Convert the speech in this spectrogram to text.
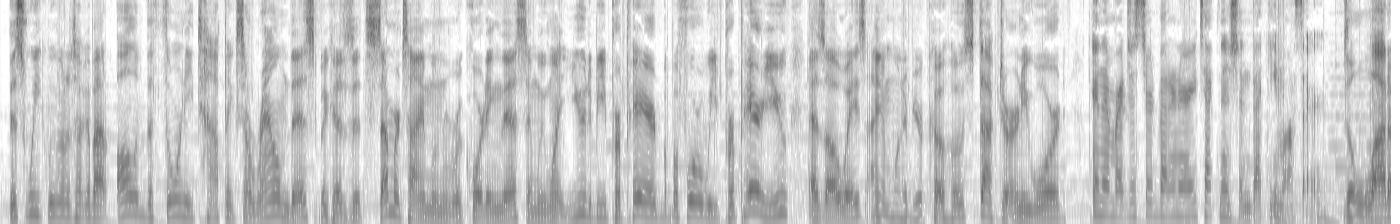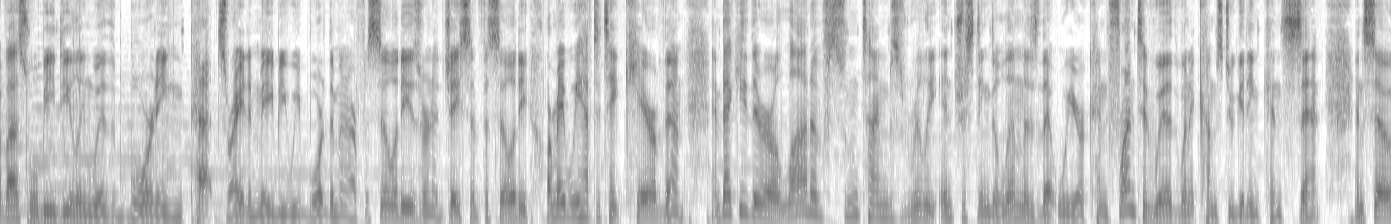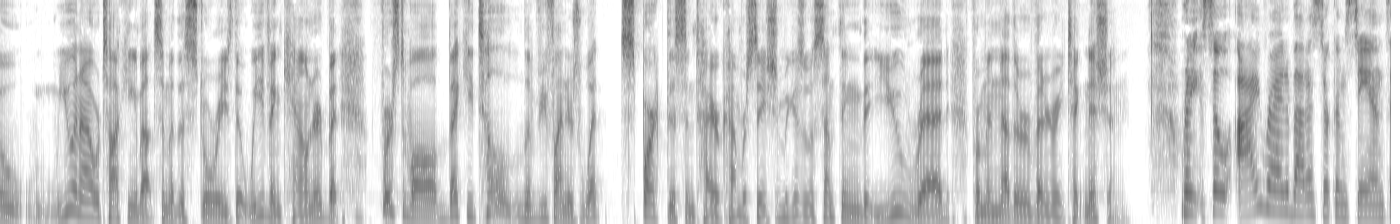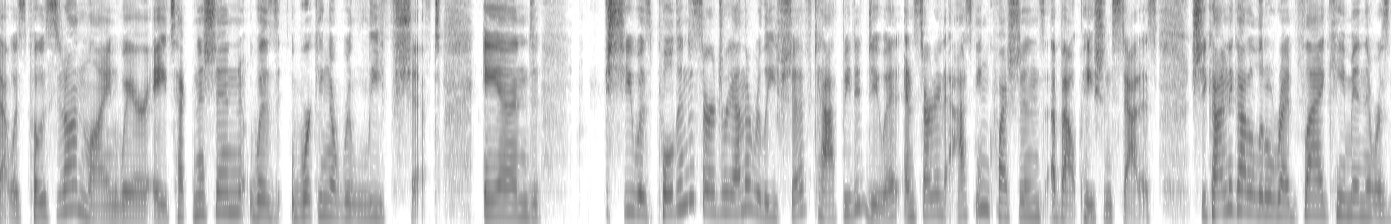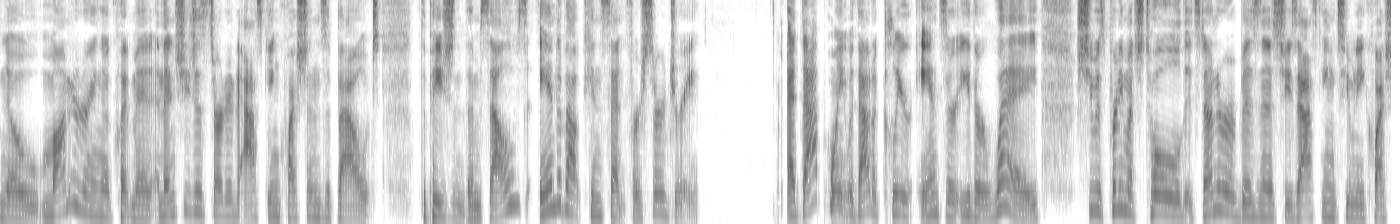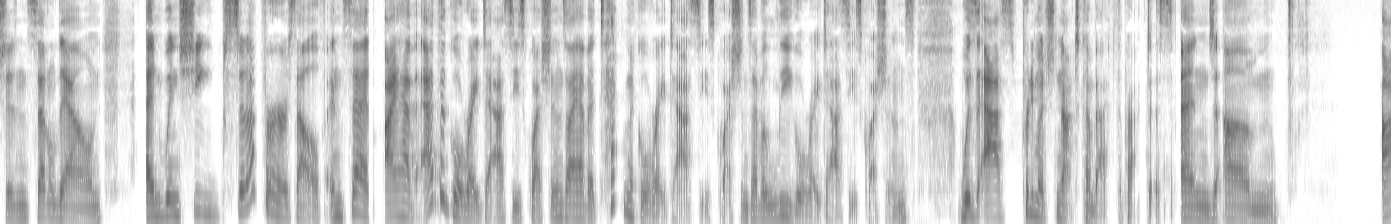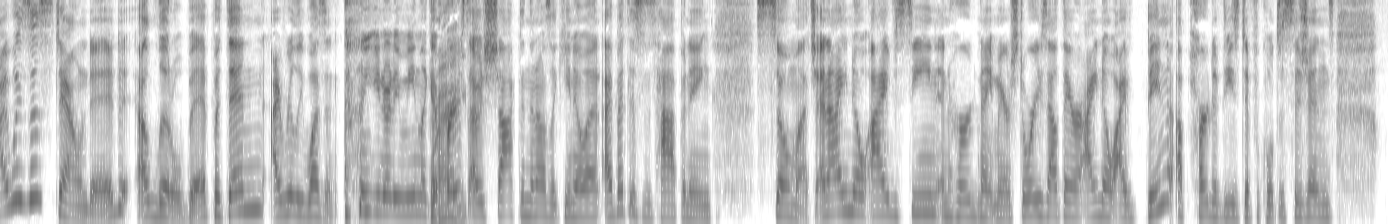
This week, we want to talk about all of the thorny topics around this because it's summertime when we're recording this and we want you to be prepared. But before we prepare you, as always, I am one of your co hosts, Dr. Ernie Ward. And I'm registered veterinary technician Beckie Mossor. A lot of us will be dealing with boarding pets, right? And maybe we board them in our facilities or an adjacent facility, or maybe we have to take care of them. And Beckie, there are a lot of sometimes really interesting dilemmas that we are confronted with when it comes to getting consent. And so you and I were talking about some of the stories that we've encountered. But first of all, Beckie, tell the viewfinders what sparked this entire conversation because it was something that you read from another veterinary technician. Right. So I read about a circumstance that was posted online where a technician was working a relief shift and she was pulled into surgery on the relief shift, happy to do it, and started asking questions about patient status. She kind of got a little red flag, came in, there was no monitoring equipment, and then she just started asking questions about the patient themselves and about consent for surgery. At that point, without a clear answer either way, she was pretty much told it's none of her business. She's asking too many questions, settle down. And when she stood up for herself and said, I have ethical right to ask these questions, I have a technical right to ask these questions, I have a legal right to ask these questions, was asked pretty much not to come back to the practice. And um I was astounded a little bit, but then I really wasn't. you know what I mean? Like at Right. first I was shocked and then I was like, you know what? I bet this is happening so much. And I know I've seen and heard nightmare stories out there. I know I've been a part of these difficult decisions.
